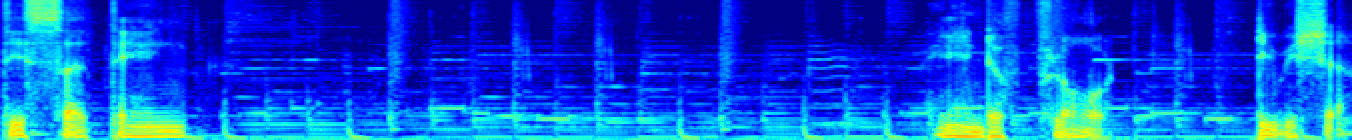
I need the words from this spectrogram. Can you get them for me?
this I think in the float division.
